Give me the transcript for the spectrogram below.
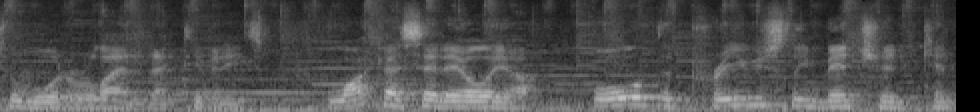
to water related activities. Like I said earlier, all of the previously mentioned can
